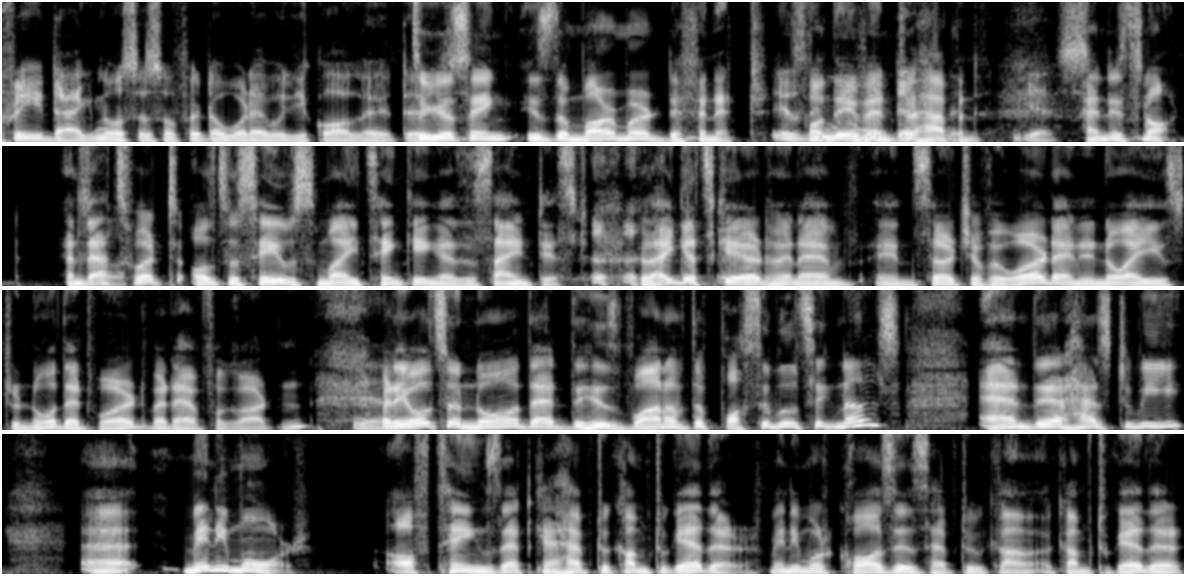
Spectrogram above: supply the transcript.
pre-diagnosis of it or whatever you call it? so you're saying, is the murmur definite Is for the the, event to happen? Yes. And it's not. And that's what also saves my thinking as a scientist. Because I get scared when I'm in search of a word and you know I used to know that word, but I have forgotten. Yeah. But I also know that this is one of the possible signals, and there has to be uh, many more of things that can have to come together. Many more causes have to come, come together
